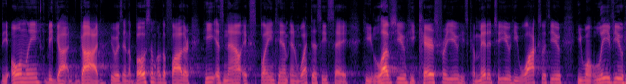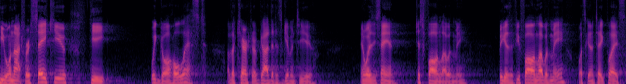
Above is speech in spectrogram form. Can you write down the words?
the only begotten, God who is in the bosom of the Father. He is now explained him, and what does he say? He loves you, he cares for you, he's committed to you, he walks with you, he won't leave you, he will not forsake you. He we go a whole list of the character of God that is given to you. And what is he saying? Just fall in love with me. Because if you fall in love with me, what's going to take place?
